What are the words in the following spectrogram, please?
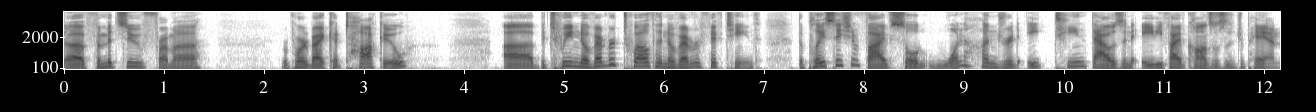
uh, Famitsu from uh, reported by Kotaku. Uh, between November 12th and November 15th, the PlayStation 5 sold 118,085 consoles in Japan.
